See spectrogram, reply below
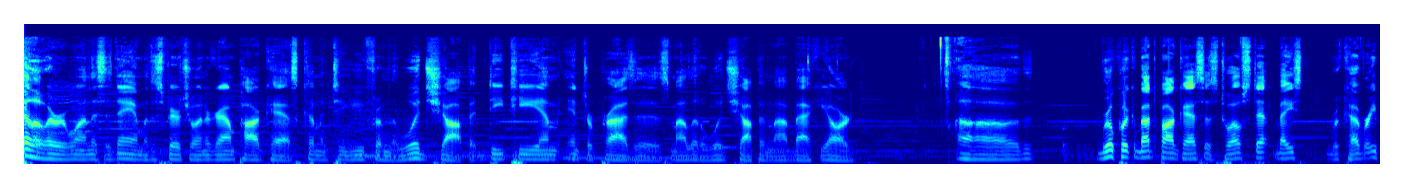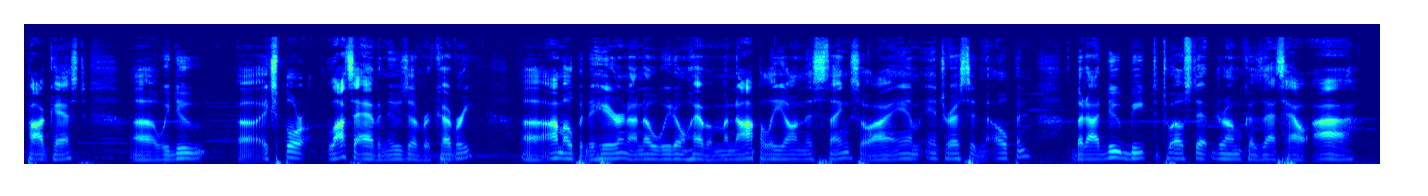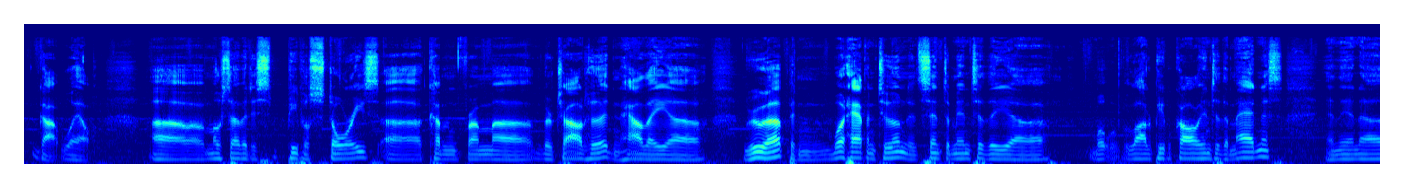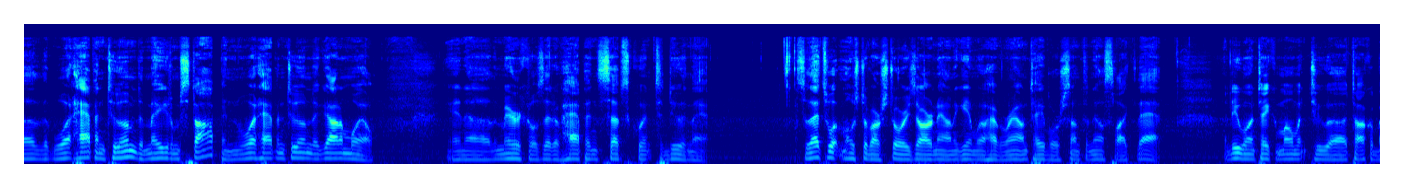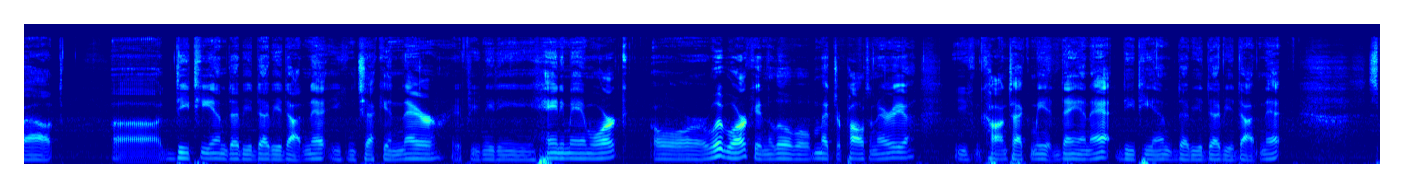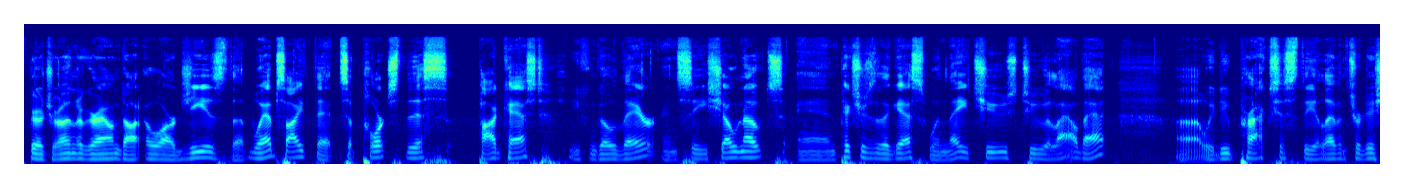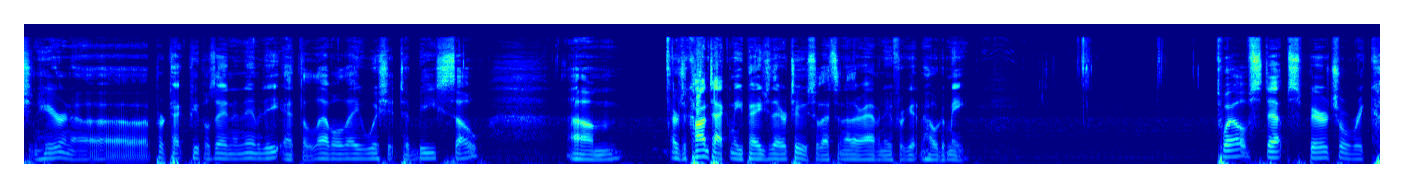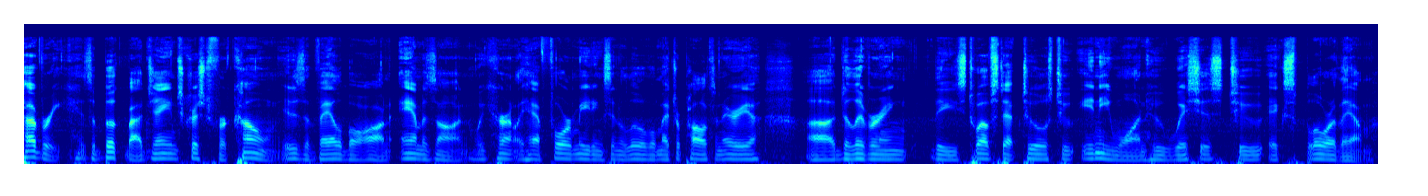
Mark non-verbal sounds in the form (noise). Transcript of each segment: Hello, everyone. This is Dan with the Spiritual Underground Podcast coming to you from the wood shop at DTM Enterprises, my little wood shop in my backyard. Uh, real quick about the podcast it's a 12 step based recovery podcast. Uh, we do uh, explore lots of avenues of recovery. Uh, I'm open to hearing. I know we don't have a monopoly on this thing, so I am interested and open. But I do beat the 12 step drum because that's how I got well. Uh, most of it is people's stories uh, coming from uh, their childhood and how they uh, grew up and what happened to them that sent them into the uh, what a lot of people call into the madness, and then uh, the, what happened to them that made them stop, and what happened to them that got them well, and the miracles that have happened subsequent to doing that. So that's what most of our stories are now and again. We'll have a roundtable or something else like that. I do want to take a moment to talk about uh, dtmww.net. You can check in there if you need any handyman work or woodwork in the Louisville metropolitan area. You can contact me at dan at dtmww.net. Spiritualunderground.org is the website that supports this podcast. You can go there and see show notes and pictures of the guests when they choose to allow that. Uh, we do practice the 11th tradition here and uh, protect people's anonymity at the level they wish it to be so. Um, there's a contact me page there too, so that's another avenue for getting hold of me. 12 Step Spiritual Recovery is a book by James Christopher Cone. It is available on Amazon. We currently have four meetings in the Louisville metropolitan area uh, delivering these 12 step tools to anyone who wishes to explore them.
